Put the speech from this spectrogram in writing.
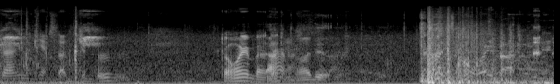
You can't stop Don't worry about I it. have no idea. Don't worry about it.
